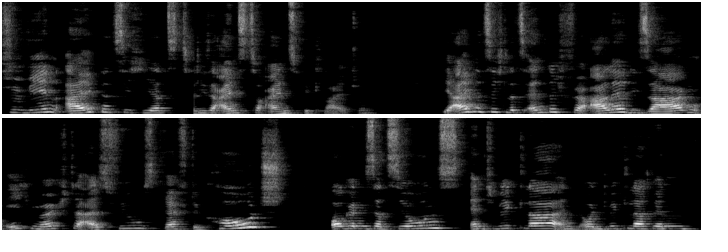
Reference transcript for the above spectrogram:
für wen eignet sich jetzt diese 1 zu 1 Begleitung? Die eignet sich letztendlich für alle, die sagen, ich möchte als Führungskräfte Coach, Organisationsentwickler, Entwicklerin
